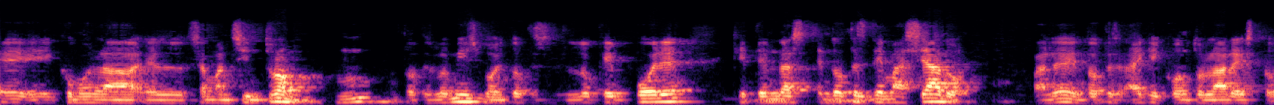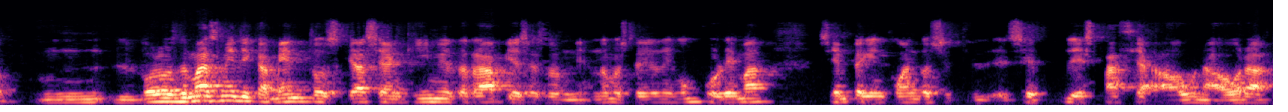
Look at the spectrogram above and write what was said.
eh, como el, se llama síndrome. Entonces, lo mismo. Entonces, lo que puede que tengas entonces demasiado, ¿vale? Entonces, hay que controlar esto. Mm, por los demás medicamentos, que hacen quimioterapias, eso no hemos tenido ningún problema, siempre y cuando se, se espacia a una hora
